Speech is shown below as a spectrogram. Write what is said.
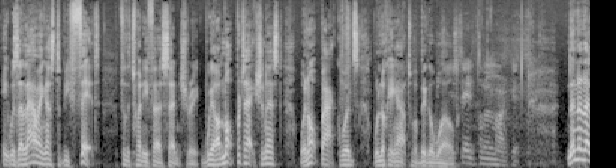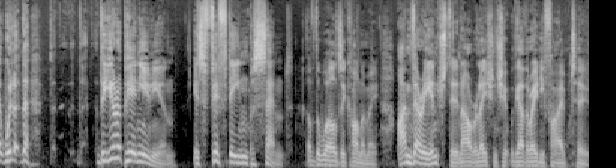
It was allowing us to be fit for the 21st century. We are not protectionist. We're not backwards. We're looking out to a bigger world. No, no, no. We look, the, the, the European Union is 15% of the world's economy. I'm very interested in our relationship with the other 85 too.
